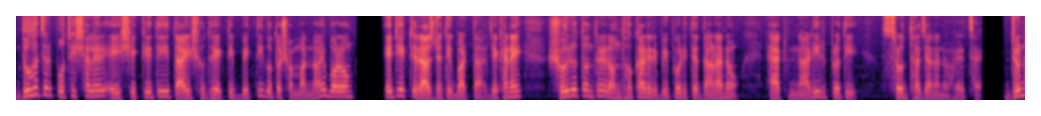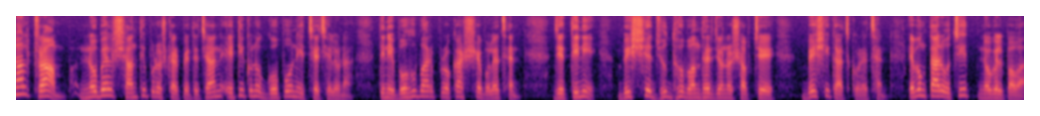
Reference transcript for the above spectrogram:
দু হাজার পঁচিশ সালের এই স্বীকৃতি তাই শুধু একটি ব্যক্তিগত সম্মান নয়, বরং এটি একটি রাজনৈতিক বার্তা, যেখানে স্বৈরতন্ত্রের অন্ধকারের বিপরীতে দাঁড়ানো এক নারীর প্রতি শ্রদ্ধা জানানো হয়েছে। ডোনাল্ড ট্রাম্প নোবেল শান্তি পুরস্কার পেতে চান এটি কোনো গোপন ইচ্ছে ছিল না। তিনি বহুবার প্রকাশ্যে বলেছেন যে তিনি বিশ্বে যুদ্ধ বন্ধের জন্য সবচেয়ে বেশি কাজ করেছেন এবং তার উচিত নোবেল পাওয়া।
